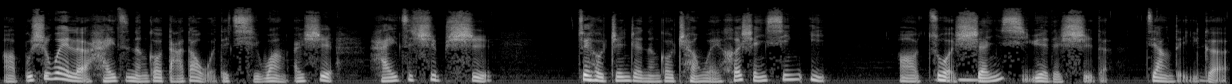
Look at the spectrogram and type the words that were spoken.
啊，不是为了孩子能够达到我的期望，而是孩子是不是最后真正能够成为合神心意啊，做神喜悦的事的这样的一个，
